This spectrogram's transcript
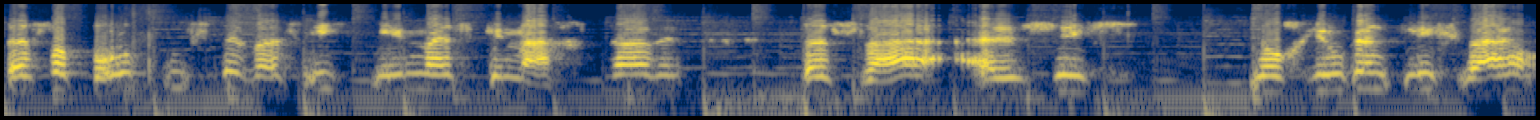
Das Verbotenste, was ich jemals gemacht habe, das war, als ich noch jugendlich war,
